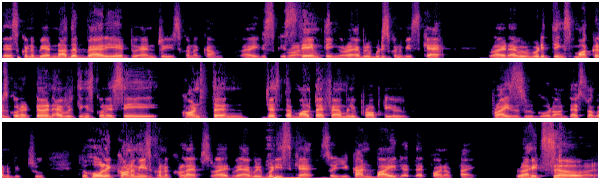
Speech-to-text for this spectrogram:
there's going to be another barrier to entry is going to come right? It's, the right. same thing right? Everybody's going to be scared right? Everybody thinks market's going to turn, everything is going to say constant, just the multifamily property will, prices will go down. That's not going to be true. The whole economy is going to collapse, right? Where everybody's scared. So you can't buy it at that point of time, right? So, right,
